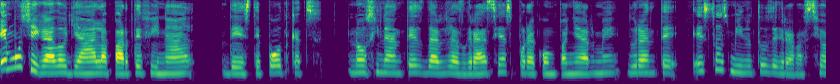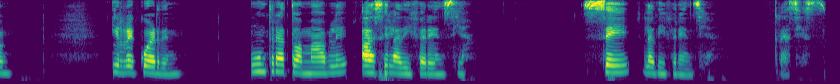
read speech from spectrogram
hemos llegado ya a la parte final de este podcast, no sin antes darles las gracias por acompañarme durante estos minutos de grabación. Y recuerden, un trato amable hace la diferencia. Sé la diferencia. Gracias.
